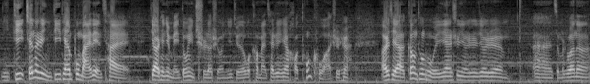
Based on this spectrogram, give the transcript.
你第真的是你第一天不买点菜，第二天就没东西吃的时候，你就觉得我靠买菜这件事好痛苦啊，是不是？而且更痛苦的一件事情是就是，呃，怎么说呢？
